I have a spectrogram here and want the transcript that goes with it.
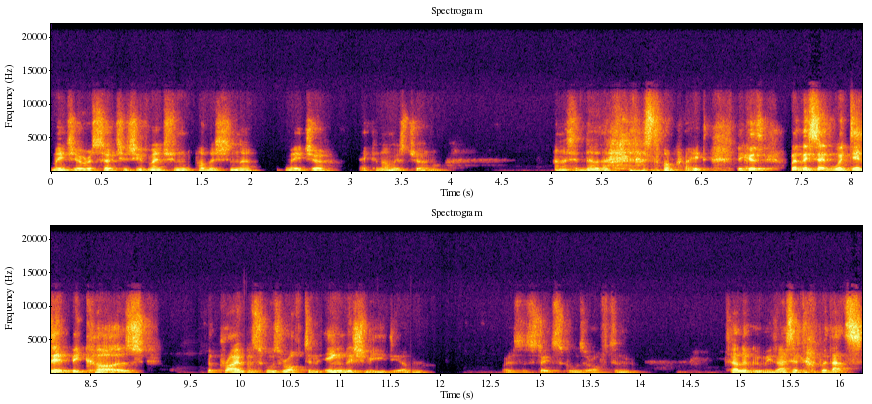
major researchers you've mentioned published in the major economics journal. And I said, no, that, that's not right. Because, but they said, we did it because the private schools are often English medium, whereas the state schools are often Telugu means. I said, no, but that's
